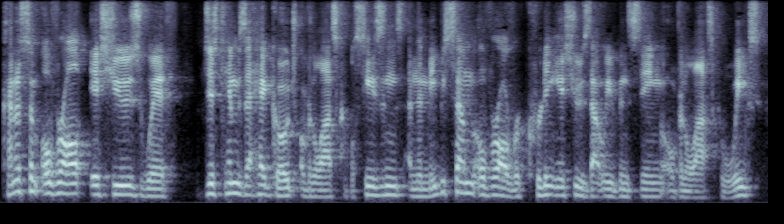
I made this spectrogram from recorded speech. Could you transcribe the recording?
kind of some overall issues with just him as a head coach over the last couple seasons, and then maybe some overall recruiting issues that we've been seeing over the last couple weeks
